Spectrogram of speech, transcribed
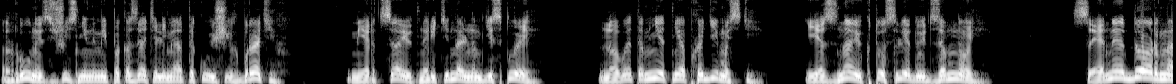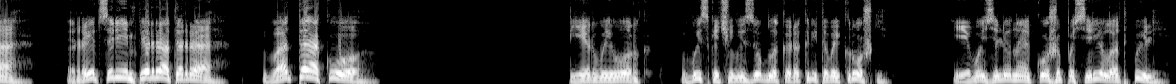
Руны с жизненными показателями атакующих братьев мерцают на ретинальном дисплее. Но в этом нет необходимости. Я знаю, кто следует за мной. Сене Дорна! Рыцарь Императора! В атаку! Первый орк выскочил из облака ракритовой крошки. Его зеленая кожа посерела от пыли.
